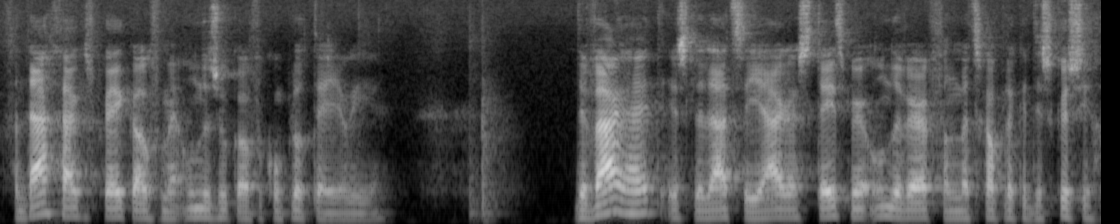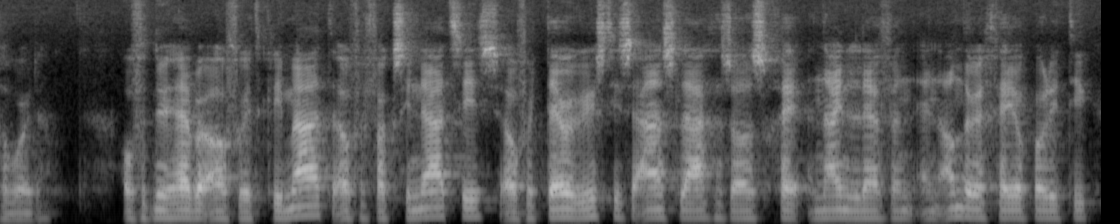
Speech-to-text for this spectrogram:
Vandaag ga ik spreken over mijn onderzoek over complottheorieën. De waarheid is de laatste jaren steeds meer onderwerp van maatschappelijke discussie geworden. Of we het nu hebben over het klimaat, over vaccinaties, over terroristische aanslagen zoals 9-11 en andere geopolitiek,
